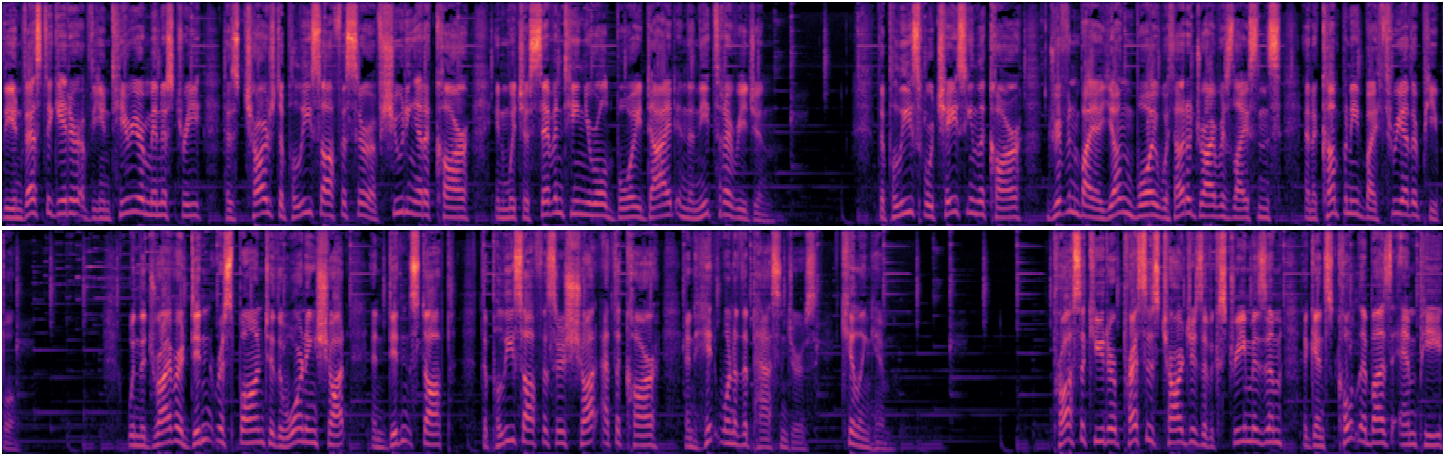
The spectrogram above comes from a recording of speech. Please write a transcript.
The investigator of the Interior Ministry has charged a police officer of shooting at a car in which a 17 year old boy died in the Nitra region. The police were chasing the car, driven by a young boy without a driver's license and accompanied by three other people. When the driver didn't respond to the warning shot and didn't stop, the police officers shot at the car and hit one of the passengers, killing him. Prosecutor presses charges of extremism against Kotleba's MP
